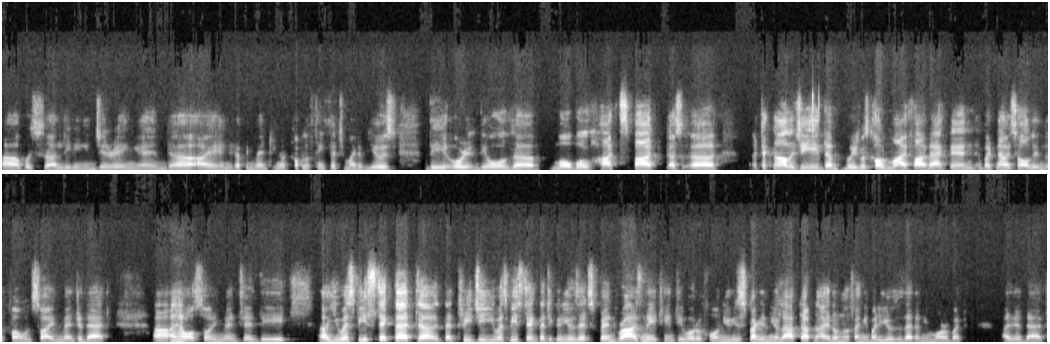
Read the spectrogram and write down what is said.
uh, was uh, leading engineering, and uh, I ended up inventing a couple of things that you might have used. The or the old uh, mobile hotspot uh, technology, the, which was called MiFi back then, but now it's all in the phone. So I invented that. I also invented the USB stick that that 3G USB stick that you could use at Sprint, Verizon, AT&T, Vodafone. You just plug it in your laptop. I don't know if anybody uses that anymore, but I did that.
